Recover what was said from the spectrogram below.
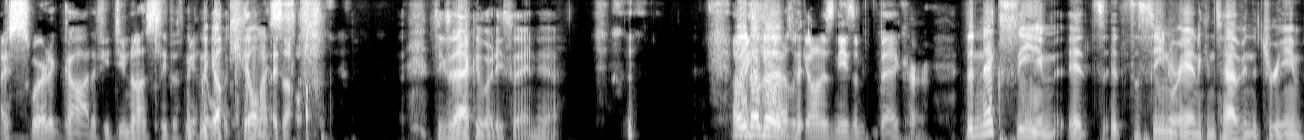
I swear to God, if you do not sleep with me, I I'll kill kill myself. myself. It's exactly what he's saying. Yeah. I Well, mean, you know, he the- might as well the- get on his knees and beg her. the next scene, it's it's the scene where Anakin's having the dream,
